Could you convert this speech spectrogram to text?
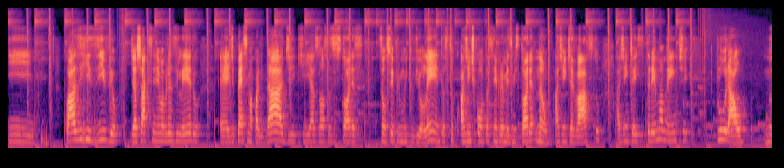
e quase risível de achar que cinema brasileiro é de péssima qualidade, que as nossas histórias são sempre muito violentas, a gente conta sempre a mesma história. Não, a gente é vasto, a gente é extremamente plural no,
